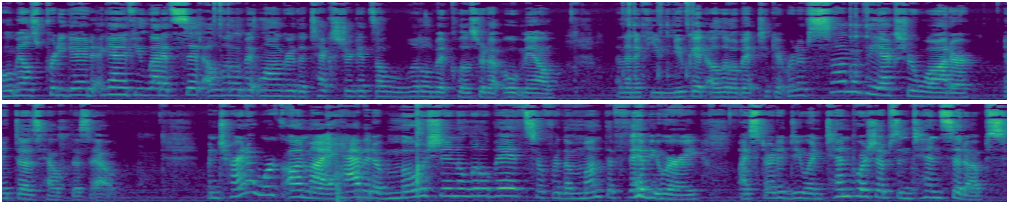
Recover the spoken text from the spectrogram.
Oatmeal's pretty good. Again, if you let it sit a little bit longer, the texture gets a little bit closer to oatmeal. And then if you nuke it a little bit to get rid of some of the extra water, it does help this out. I've been trying to work on my habit of motion a little bit. So for the month of February, I started doing 10 push-ups and 10 sit-ups.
